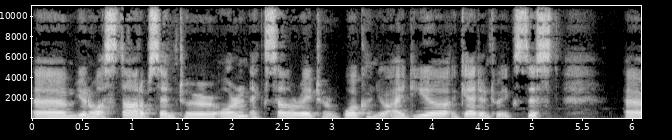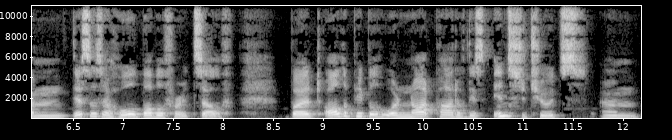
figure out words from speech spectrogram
um, you know a startup center or an accelerator, work on your idea, get into exist. Um, this is a whole bubble for itself. But all the people who are not part of these institutes, um,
